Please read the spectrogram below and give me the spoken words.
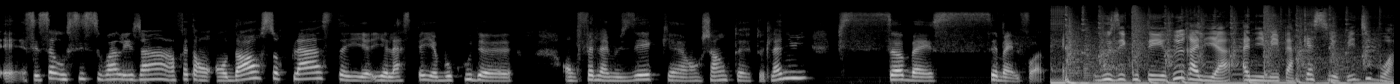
eh, c'est ça aussi, souvent les gens, en fait, on, dort sur place, il y a, l'aspect, il y a beaucoup de... On fait de la musique, on chante toute la nuit, puis ça, ben c'est bien le fun. Vous écoutez Ruralia, animé par Cassiope Dubois.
